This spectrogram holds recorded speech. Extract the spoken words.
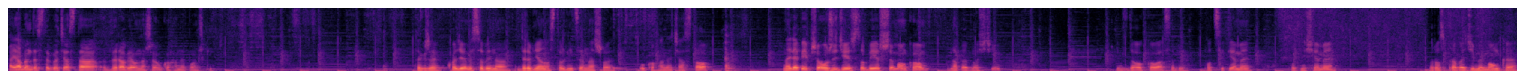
a ja będę z tego ciasta wyrabiał nasze ukochane pączki. Także kładziemy sobie na drewnianą stolnicę nasze ukochane ciasto. Najlepiej przełożyć je sobie jeszcze mąką dla pewności. Więc dookoła sobie podsypiemy, podniesiemy. Rozprowadzimy mąkę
